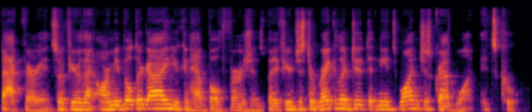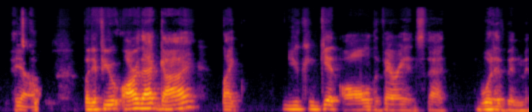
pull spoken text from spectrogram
back variant. So if you're that army builder guy you can have both versions. But if you're just a regular dude that needs one just grab one. It's cool. It's Yeah. cool. But if you are that guy like you can get all the variants that would have been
